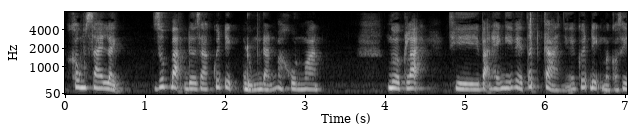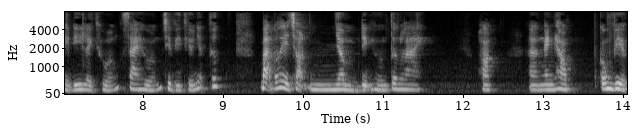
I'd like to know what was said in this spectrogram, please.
không sai lệch giúp bạn đưa ra quyết định đúng đắn và khôn ngoan. Ngược lại thì bạn hãy nghĩ về tất cả những cái quyết định mà có thể đi lệch hướng sai hướng chỉ vì thiếu nhận thức. Bạn có thể chọn nhầm định hướng tương lai hoặc à, ngành học công việc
